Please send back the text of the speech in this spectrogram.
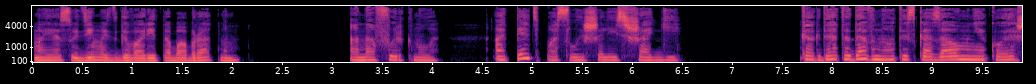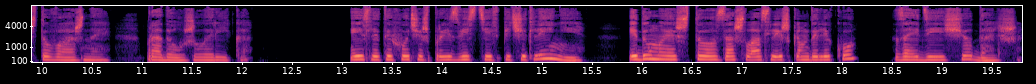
Моя судимость говорит об обратном. Она фыркнула. Опять послышались шаги. «Когда-то давно ты сказал мне кое-что важное», — продолжила Рика. «Если ты хочешь произвести впечатление и думаешь, что зашла слишком далеко, зайди еще дальше.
